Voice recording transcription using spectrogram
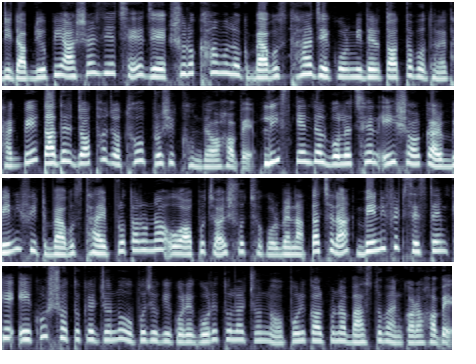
ডিডব্লিউপি আশ্বাস দিয়েছে যে, সুরক্ষামূলক ব্যবস্থা যে কর্মীদের তত্ত্বাবধানে থাকবে, তাদের যথাযথ প্রশিক্ষণ দেওয়া হবে। লিস কেন্ডাল বলেছেন, এই সরকার বেনিফিট ব্যবস্থায় প্রতারণা ও অপচয় সহ্য করবে না। তাছাড়া, বেনিফিট সিস্টেমকে একুশ শতকের জন্য উপযোগী করে গড়ে তোলার জন্য পরিকল্পনা বাস্তবায়ন করা হবে।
